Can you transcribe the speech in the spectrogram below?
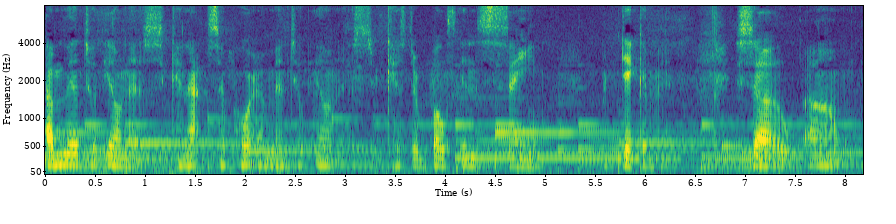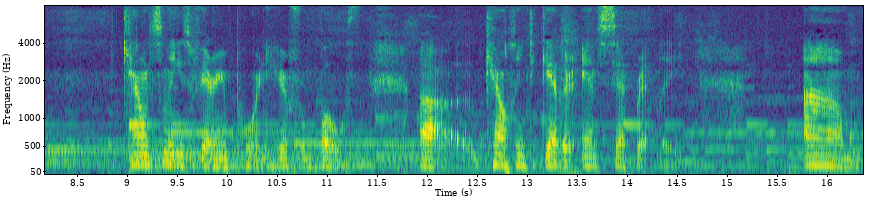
a mental illness cannot support a mental illness because they're both in the same predicament. So, um, counseling is very important here for both uh, counseling together and separately. Um,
